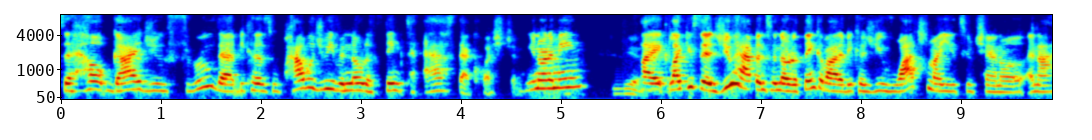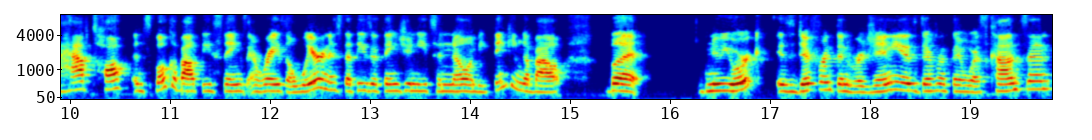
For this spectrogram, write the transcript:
to help guide you through that because how would you even know to think to ask that question? You know what I mean? Yeah. Like like you said, you happen to know to think about it because you've watched my YouTube channel and I have talked and spoke about these things and raised awareness that these are things you need to know and be thinking about. But New York is different than Virginia, is different than Wisconsin.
